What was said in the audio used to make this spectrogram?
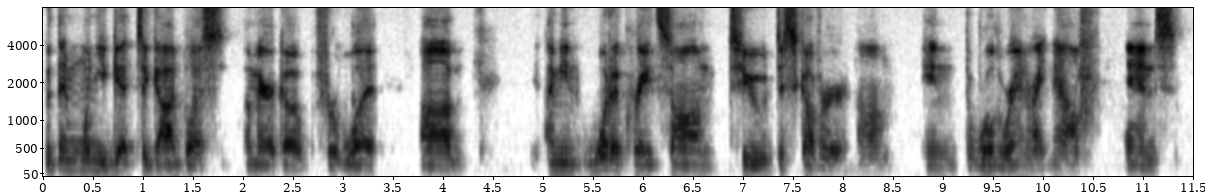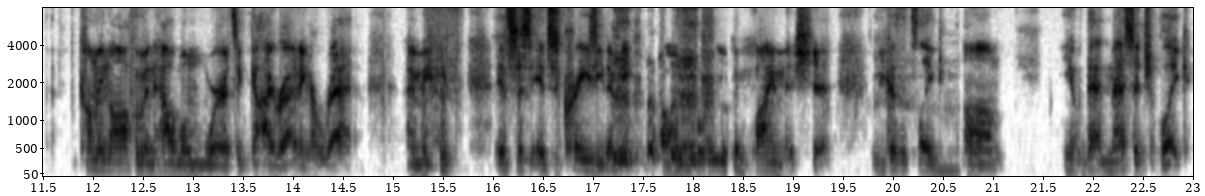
But then when you get to God Bless America for what, um, I mean, what a great song to discover um, in the world we're in right now, and coming off of an album where it's a guy riding a rat. I mean, it's just it's crazy to me um, where you can find this shit. Because it's like um, you know that message of like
